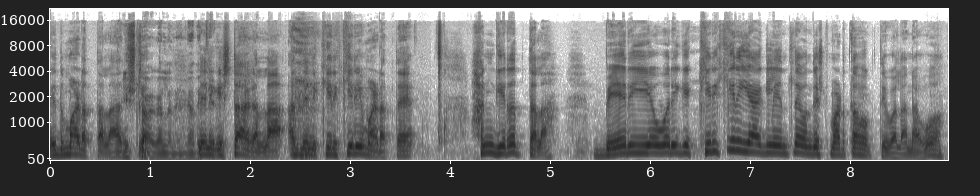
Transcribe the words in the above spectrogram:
ಇದು ಮಾಡುತ್ತಲ್ಲ. ಇಷ್ಟ ಆಗಲ್ಲ ನಿಂಗೆ ನಿನಗೆ ಇಷ್ಟ ಆಗಲ್ಲ ಅದು ನಿನಗೆ ಕಿರಿಕಿರಿ ಮಾಡುತ್ತೆ. ಹಂಗಿರುತ್ತಲ್ಲ. ಬೇರೆಯವರಿಗೆ ಕಿರಿಕಿರಿ ಆಗಲಿ ಅಂತಲೇ ಒಂದಿಷ್ಟು ಮಾಡ್ತಾ ಹೋಗ್ತೀವಲ್ಲ ನಾವು?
